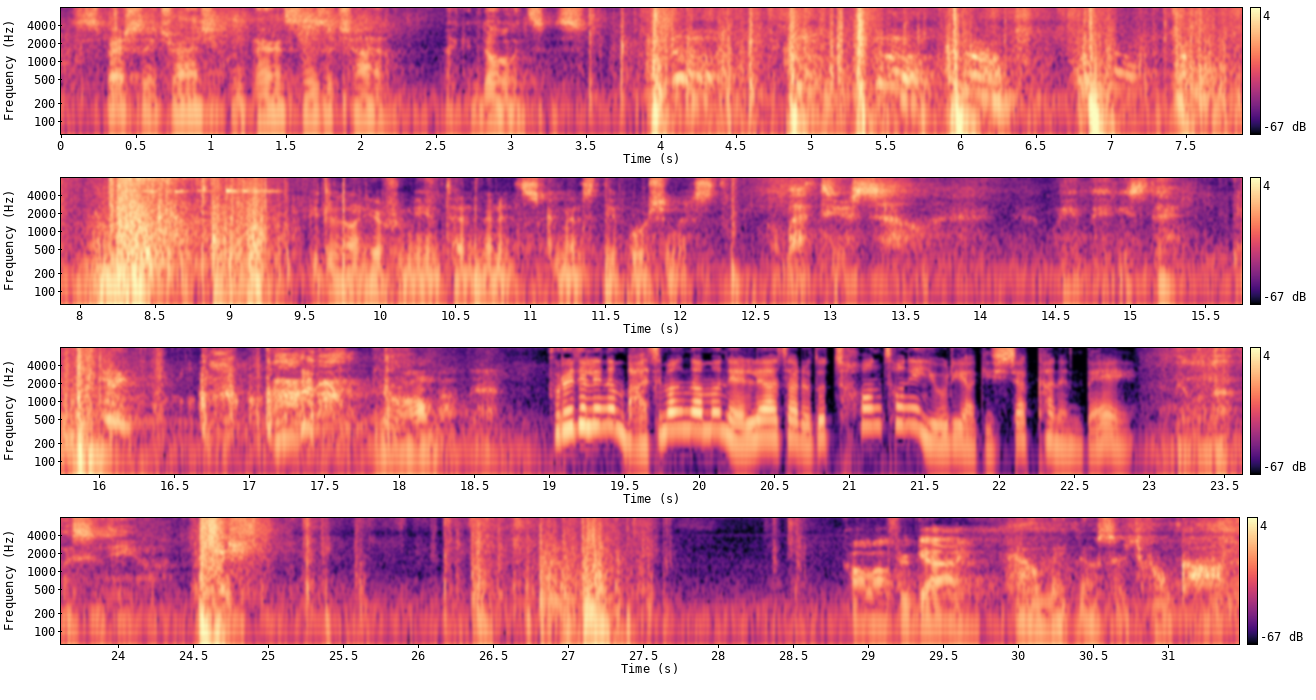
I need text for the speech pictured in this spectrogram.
Especially tragic when parents lose a child. My condolences. If you do not hear from me in 10 minutes, commence the abortionist. Go back to your cell. Where your baby's dead. You're wrong about that. 브래들리는 마지막 남은 엘레아사르도 천천히 요리하기 시작하는데 They will not listen to you. Call off your guy. I will make no such phone call.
